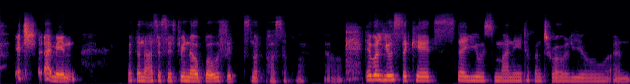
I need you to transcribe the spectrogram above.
which I mean, with a narcissist, we know both it's not possible. No. They will use the kids, they use money to control you and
